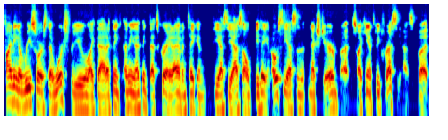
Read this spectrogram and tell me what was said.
finding a resource that works for you like that i think i mean i think that's great i haven't taken the SCS. i'll be taking ocs in the next year but so i can't speak for SCS, but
